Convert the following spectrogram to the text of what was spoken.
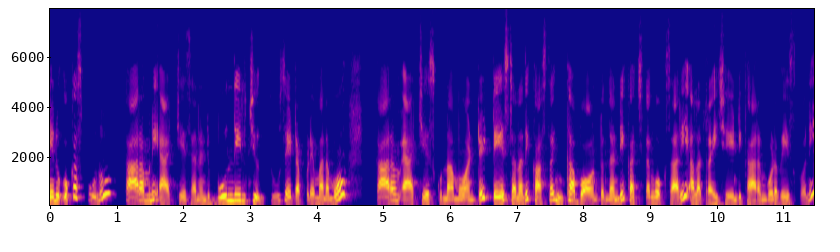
నేను ఒక స్పూను కారంని యాడ్ చేశానండి. బూందీలు చూసేటప్పుడే మనము కారం యాడ్ చేసుకున్నాము అంటే టేస్ట్ అనేది కాస్త ఇంకా బాగుంటుందండి. ఖచ్చితంగా ఒకసారి అలా ట్రై చేయండి కారం కూడా వేసుకొని.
